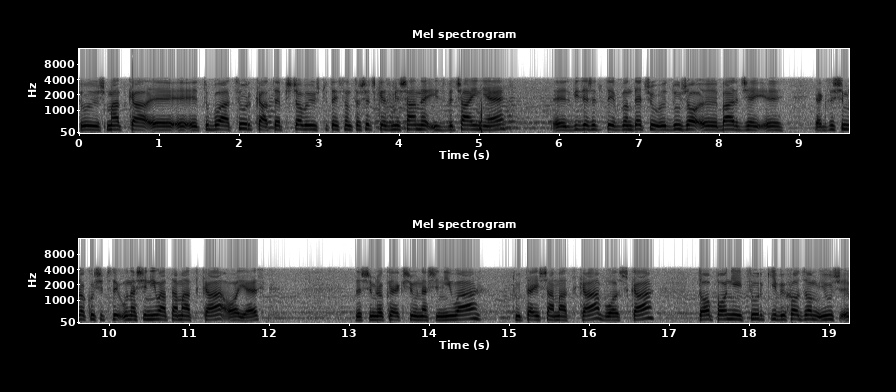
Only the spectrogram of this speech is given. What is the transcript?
Tu już matka, y, y, y, tu była córka, te pszczoły już tutaj są troszeczkę zmieszane i zwyczajnie. Y, widzę, że tutaj w Gondeczu dużo y, bardziej, y, jak w zeszłym roku się tutaj unasieniła ta matka, o jest, w zeszłym roku jak się unasieniła, tutejsza matka, Włoszka, to po niej córki wychodzą już y,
